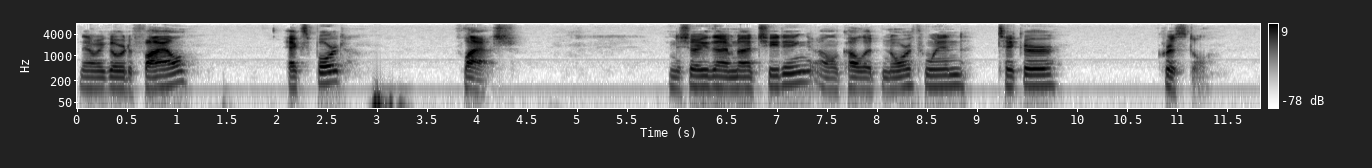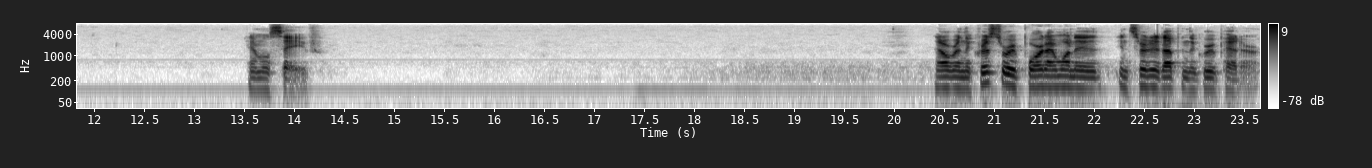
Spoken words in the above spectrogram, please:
Now we go over to File, Export, Flash. And to show you that I'm not cheating, I'll call it Northwind Ticker Crystal. And we'll save. Now we're in the crystal report, I want to insert it up in the group header.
